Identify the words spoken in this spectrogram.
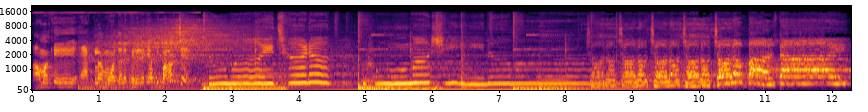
আমাকে একলা ময়দানে ফেলে রেখে আপনি পালাচ্ছেন? তোমায় ছাড়া ঘুমাসি না। ciolo, ciolo, ciolo, ciolo, ciolo, paltai.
